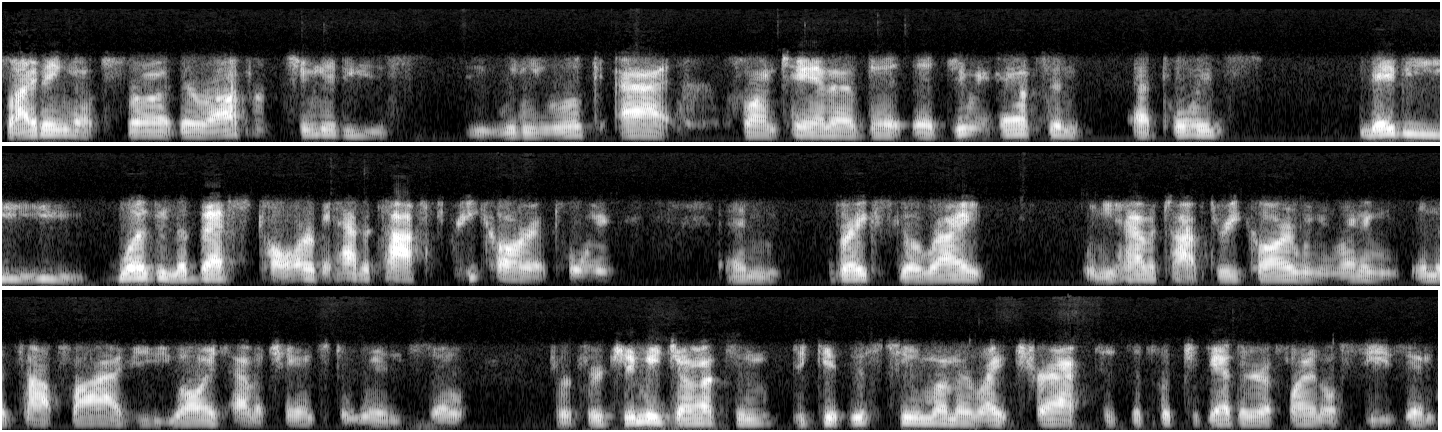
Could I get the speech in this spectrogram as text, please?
fighting up front. There are opportunities when you look at Fontana that, that Jimmie Johnson at points maybe wasn't the best car, but had a top three car at points, and brakes go right. When you have a top three car, when you're running in the top five, you, you always have a chance to win. So for, for Jimmie Johnson to get this team on the right track to, to put together a final season,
